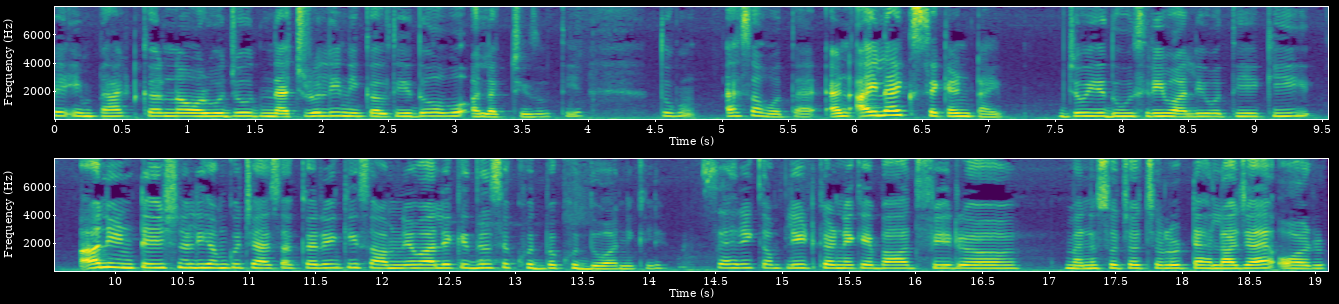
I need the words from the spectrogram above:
पे इम्पैक्ट करना और वो जो नेचुरली निकलती है तो वो अलग चीज़ होती है। तो ऐसा होता है। And I like second type जो ये दूसरी वाली होती है कि अनइंटेंशनली हम कुछ ऐसा करें कि सामने वाले के दिल से खुद ब खुद दुआ निकले। शहरी कंप्लीट करने के बाद फिर मैंने सोचा चलो टहला जाए और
